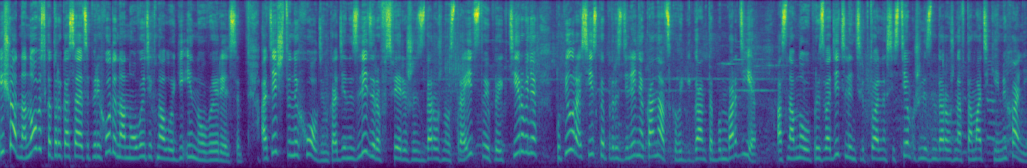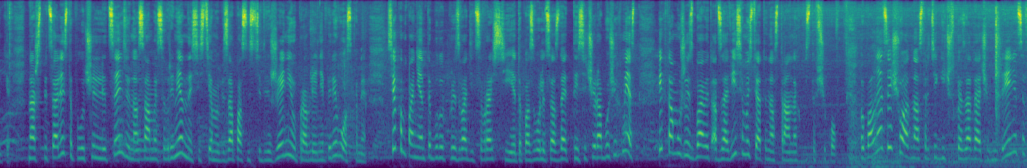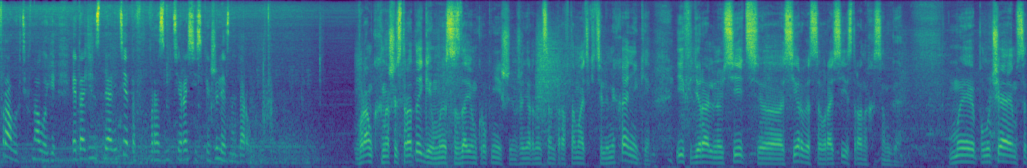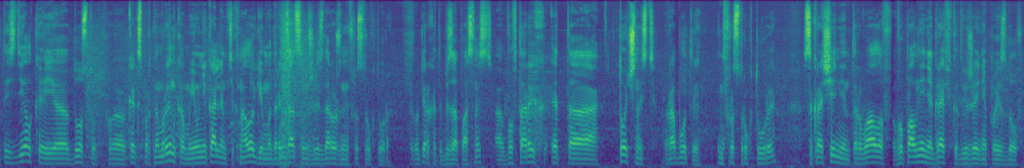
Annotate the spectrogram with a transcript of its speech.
Еще одна новость, которая касается перехода на новые технологии и новые рельсы. Отечественный холдинг, один из лидеров в сфере железнодорожного строительства и проектирования, купил российское подразделение канадского гиганта «Бомбардье», основного производителя интеллектуальных систем железнодорожной автоматики и механики. Наши специалисты получили лицензию на самые современные системы безопасности движения и управления перевозками. Все компоненты будут производиться в России. Это позволит создать тысячи рабочих мест и к тому же избавит от зависимости от иностранных поставщиков. Выполняется еще одна стратегическая задача внедрения цифровых технологий. Это один из приоритетов в развитии российских железных дорог. В рамках нашей стратегии мы создаем крупнейший инженерный центр автоматики и телемеханики и федеральную сеть э, сервиса в России и странах СНГ. Мы получаем с этой сделкой э, доступ э, к экспортным рынкам и уникальным технологиям модернизации железнодорожной инфраструктуры. Во-первых, это безопасность. А во-вторых, это точность работы инфраструктуры, сокращение интервалов, выполнение графика движения поездов.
